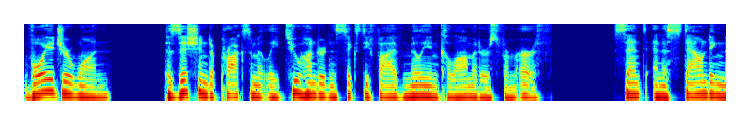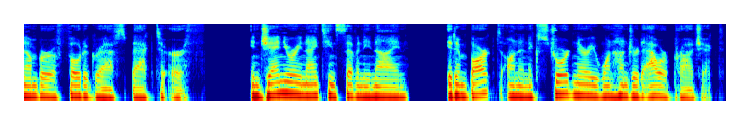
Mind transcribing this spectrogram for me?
Voyager 1, positioned approximately 265 million kilometers from Earth, sent an astounding number of photographs back to Earth. In January 1979, it embarked on an extraordinary 100-hour project,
